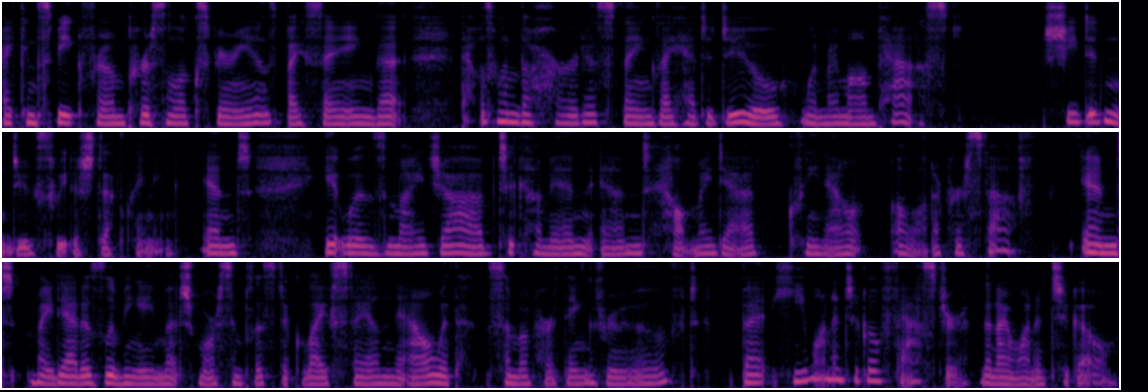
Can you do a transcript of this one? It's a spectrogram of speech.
I can speak from personal experience by saying that that was one of the hardest things I had to do when my mom passed she didn't do Swedish death cleaning. And it was my job to come in and help my dad clean out a lot of her stuff. And my dad is living a much more simplistic lifestyle now with some of her things removed. But he wanted to go faster than I wanted to go.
